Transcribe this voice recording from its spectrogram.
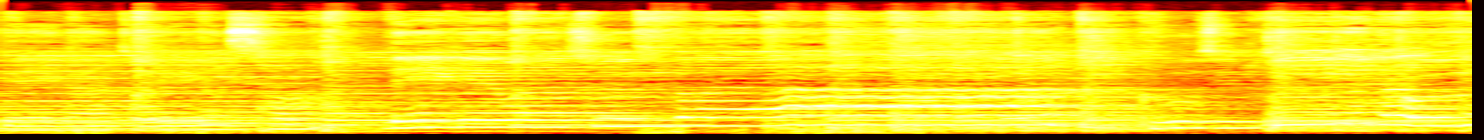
그대가 되어서 내게 와준 거야. 굳은 비가 오면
